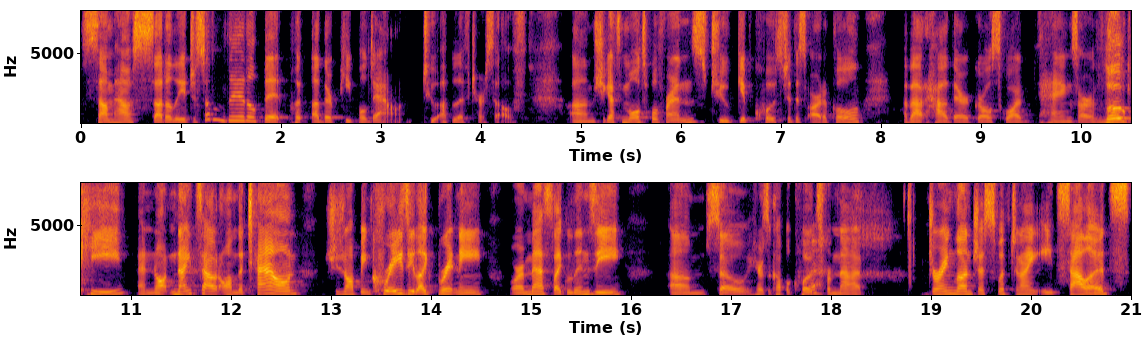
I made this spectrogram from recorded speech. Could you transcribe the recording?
somehow subtly just a little bit put other people down to uplift herself. Um, she gets multiple friends to give quotes to this article about how their girl squad hangs are low key and not nights out on the town. She's not being crazy like Britney or a mess like Lindsay. Um, so here's a couple quotes from that. During lunch, as Swift and I eat salads,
